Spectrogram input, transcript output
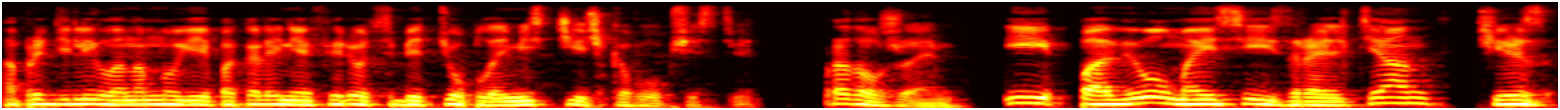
определило на многие поколения вперед себе теплое местечко в обществе. Продолжаем. «И повел Моисей израильтян через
